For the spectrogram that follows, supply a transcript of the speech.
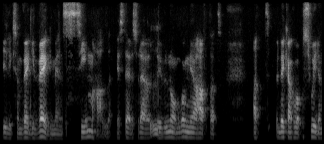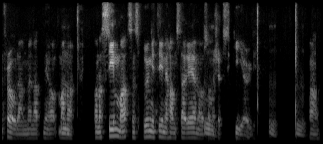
i liksom vägg i vägg med en simhall. Istället så där, mm. det är väl någon gång ni har haft att, att det kanske var på Sweden Throwdown, men att ni har, man, mm. har, man har simmat, sen sprungit in i Halmstad Arena och så har man mm. kört skierg. Mm. mm. Ja.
